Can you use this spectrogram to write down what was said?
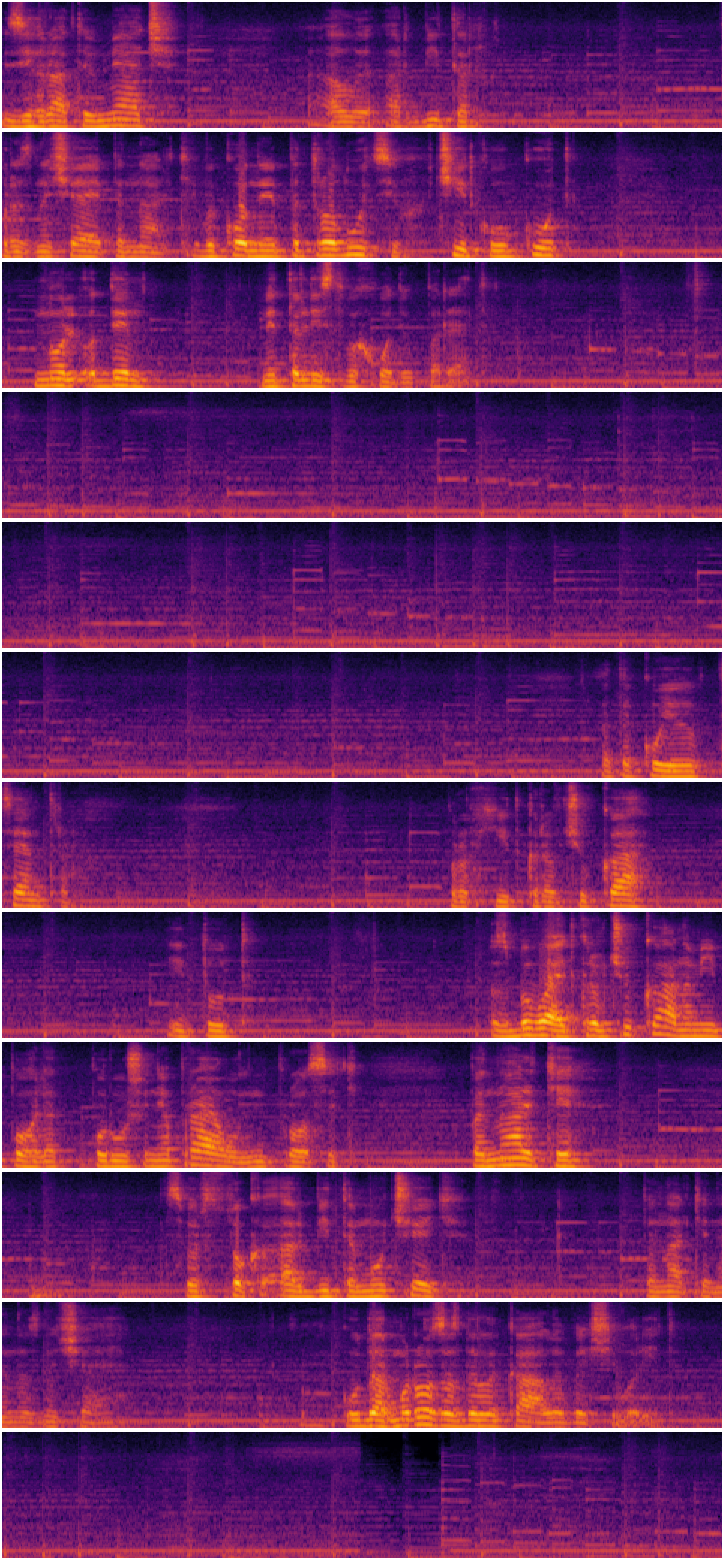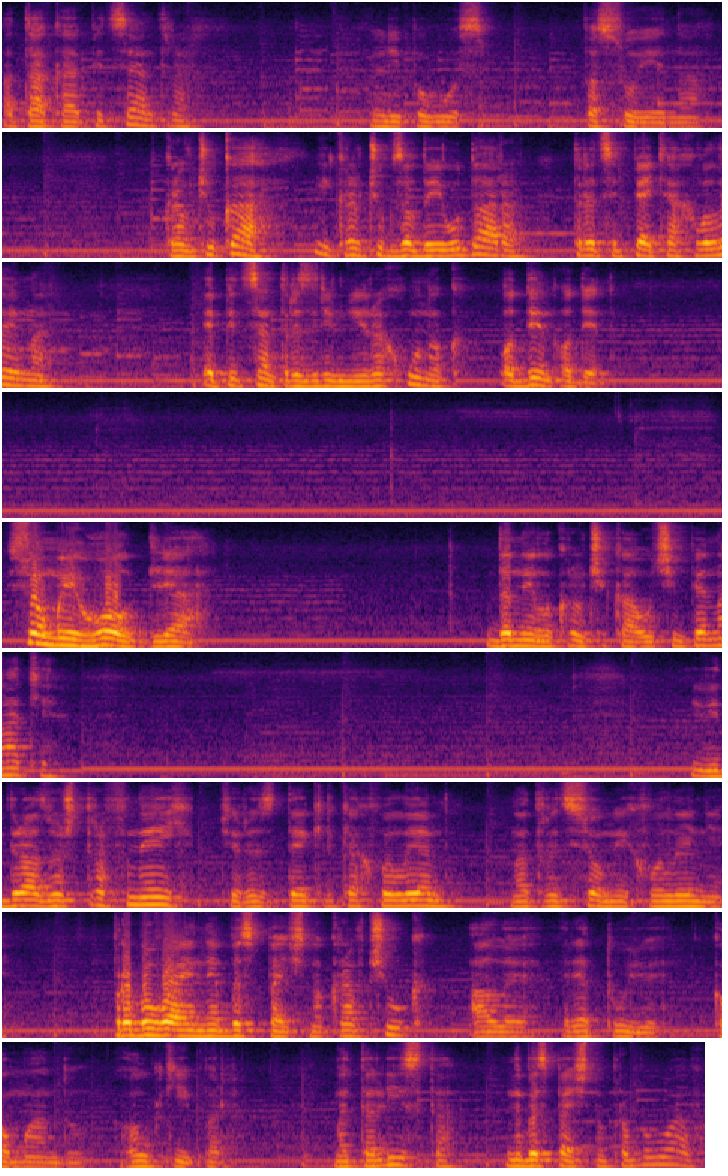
зіграти в м'яч, але арбітер призначає пенальті. Виконує Петро Луців чітко у кут. 0-1. Металіст виходив вперед. Атакує центр. Прохід Кравчука. І тут збивають Кравчука, на мій погляд, порушення правил. Він просить пенальті. Сверсток арбітер мовчить. Пенальті не назначає. Удар мороза здалека, але вище воріт. Атака епіцентра. Ліповоз пасує на Кравчука. І Кравчук завдає удара. 35 хвилина. Епіцентр зрівнює рахунок 1-1. Сьомий гол для Данила Кравчука у чемпіонаті. І відразу штрафний через декілька хвилин на 37-й хвилині пробиває небезпечно Кравчук, але рятує команду голкіпер металіста. Небезпечно пробував.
